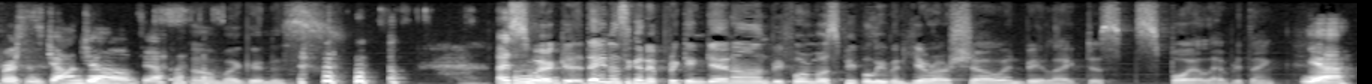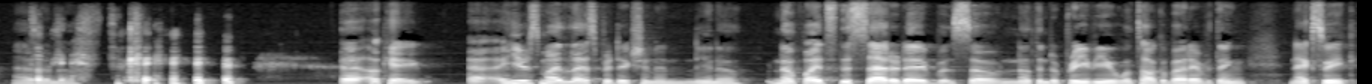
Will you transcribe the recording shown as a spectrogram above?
Versus Jon Jones. Yeah. Oh my goodness. I swear, Dana's gonna freaking get on before most people even hear our show and be like, just spoil everything. Yeah. It's okay. know. It's okay. Uh, okay, uh, here's my last prediction, and you know, no fights this Saturday, but so nothing to preview. We'll talk about everything next week.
